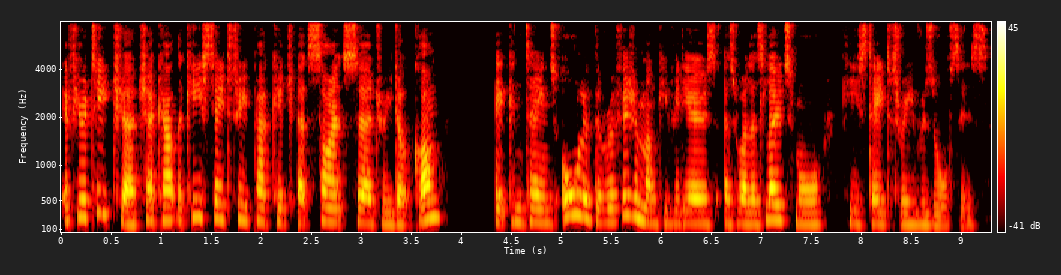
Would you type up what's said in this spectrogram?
If you're a teacher, check out the Key Stage 3 package at sciencesurgery.com. It contains all of the Revision Monkey videos as well as loads more Key Stage 3 resources.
